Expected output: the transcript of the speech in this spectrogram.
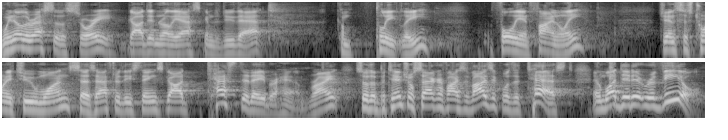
We know the rest of the story. God didn't really ask him to do that completely, fully, and finally. Genesis 22 1 says, After these things, God tested Abraham, right? So the potential sacrifice of Isaac was a test. And what did it reveal?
